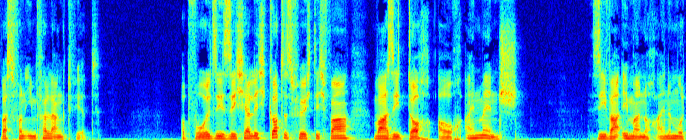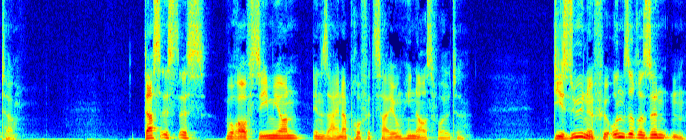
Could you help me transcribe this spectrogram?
was von ihm verlangt wird. Obwohl sie sicherlich gottesfürchtig war, war sie doch auch ein Mensch. Sie war immer noch eine Mutter. Das ist es, worauf Simeon in seiner Prophezeiung hinaus wollte. Die Sühne für unsere Sünden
